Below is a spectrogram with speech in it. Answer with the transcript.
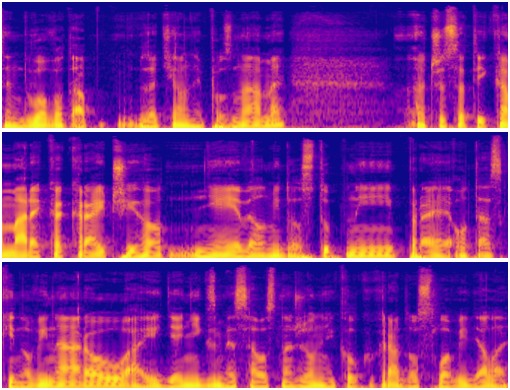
ten dôvod zatiaľ nepoznáme. Čo sa týka Mareka Krajčího, nie je veľmi dostupný pre otázky novinárov. Aj denník sme sa osnažil niekoľkokrát osloviť, ale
